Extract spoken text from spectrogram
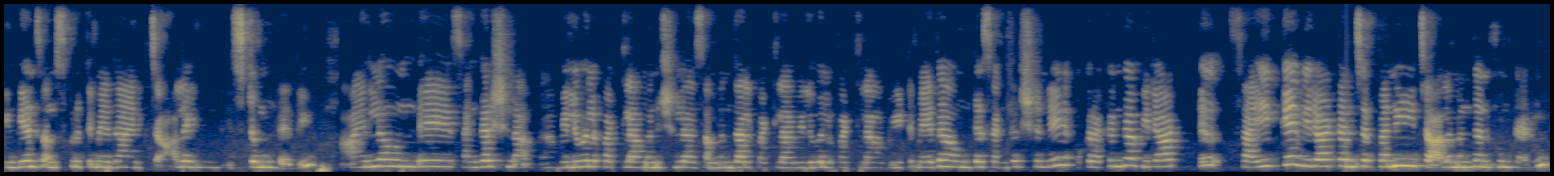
ఇండియన్ సంస్కృతి మీద ఆయనకు చాలా ఇష్టం ఉండేది. ఆయనలో ఉండే సంఘర్షణ విలువల పట్ల మనుషుల సంబంధాల పట్ల విలువల పట్ల వీటి మీద ఉండే సంఘర్షణే ఒక రకంగా విరాట్ సైకే విరాట్ అని చెప్పని చాలా మంది అనుకుంటారు.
